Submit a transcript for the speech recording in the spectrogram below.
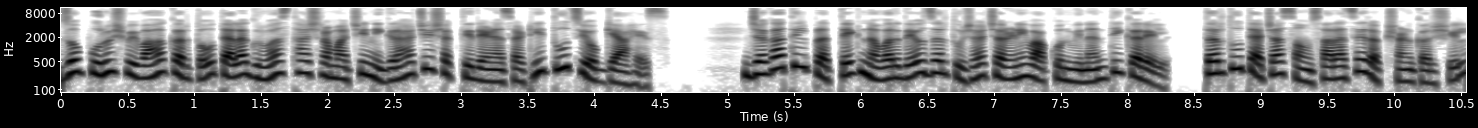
जो पुरुष विवाह करतो त्याला गृहस्थाश्रमाची निग्रहाची शक्ती देण्यासाठी तूच योग्य आहेस. जगातील प्रत्येक नवरदेव जर तुझ्या चरणी वाकून विनंती करेल तर तू त्याच्या संसाराचे रक्षण करशील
